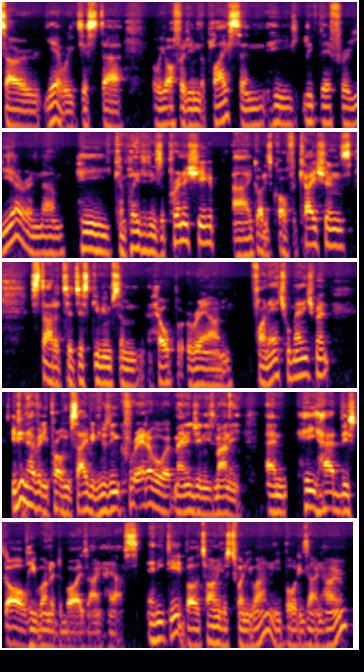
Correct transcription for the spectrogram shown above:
So, yeah, we just, uh, we offered him the place and he lived there for a year and um, he completed his apprenticeship. Uh, he got his qualifications, started to just give him some help around financial management. He didn't have any problem saving. He was incredible at managing his money. And he had this goal. He wanted to buy his own house. And he did. By the time he was 21, he bought his own home.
